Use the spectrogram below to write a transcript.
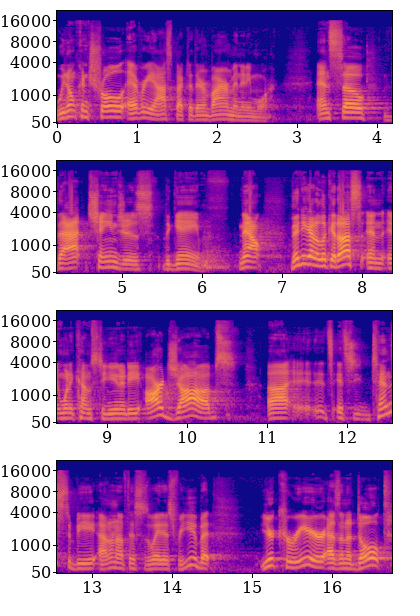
We don't control every aspect of their environment anymore. And so that changes the game. Now then you got to look at us, and, and, when it comes to unity, our jobs, uh, it's, it's, it tends to be, I don't know if this is the way it is for you, but your career as an adult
